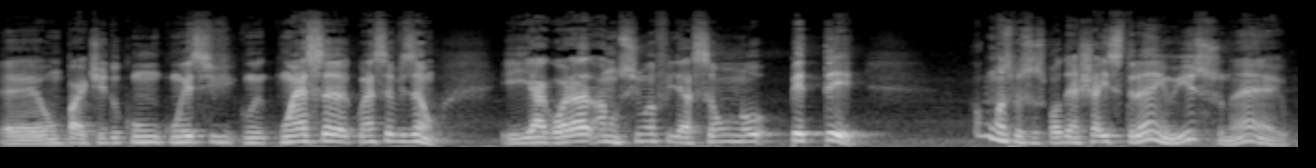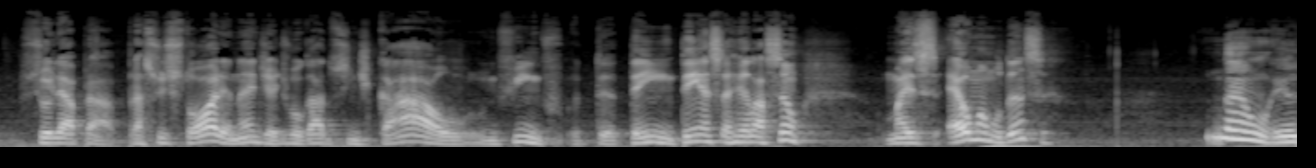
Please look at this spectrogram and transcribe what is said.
é um partido com, com, esse, com, com, essa, com essa visão. E agora anuncia uma filiação no PT. Algumas pessoas podem achar estranho isso, né? Se olhar para a sua história, né? De advogado sindical, enfim, tem, tem essa relação. Mas é uma mudança? Não, eu,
